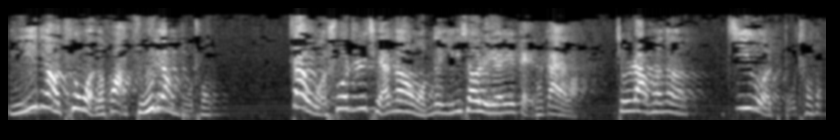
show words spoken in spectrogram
你一定要听我的话，足量补充。在我说之前呢，我们的营销人员也给他盖了，就让他呢饥饿补充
